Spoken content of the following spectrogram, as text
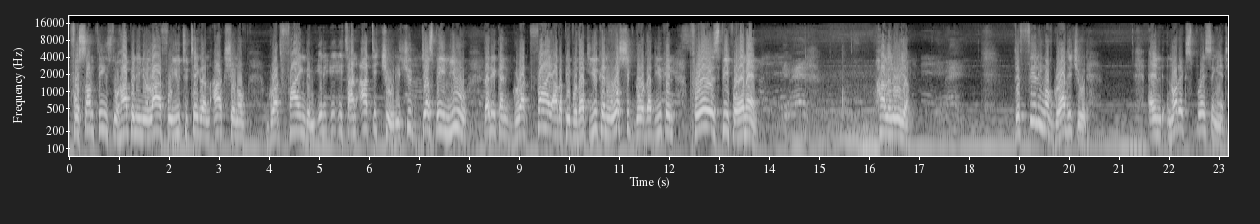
for some things to happen in your life for you to take an action of gratifying them. It, it- it's an attitude. It should just be in you that you can gratify other people, that you can worship God, that you can praise people. Amen. Hallelujah. The feeling of gratitude and not expressing it,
